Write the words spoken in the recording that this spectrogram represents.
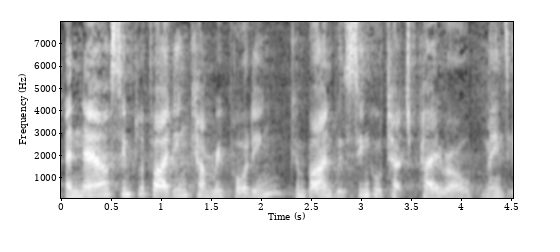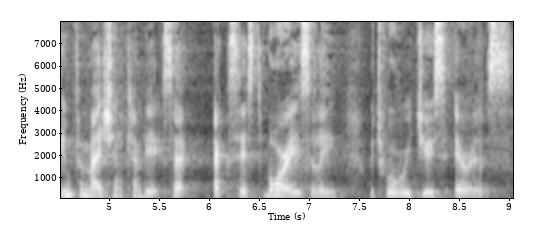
And now, simplified income reporting combined with single-touch payroll means information can be accessed more easily, which will reduce errors.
